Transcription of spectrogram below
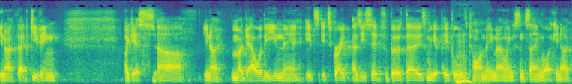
you know that giving, I guess uh, you know modality in there. It's it's great as you said for birthdays, and we get people all the time emailing us and saying like you know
